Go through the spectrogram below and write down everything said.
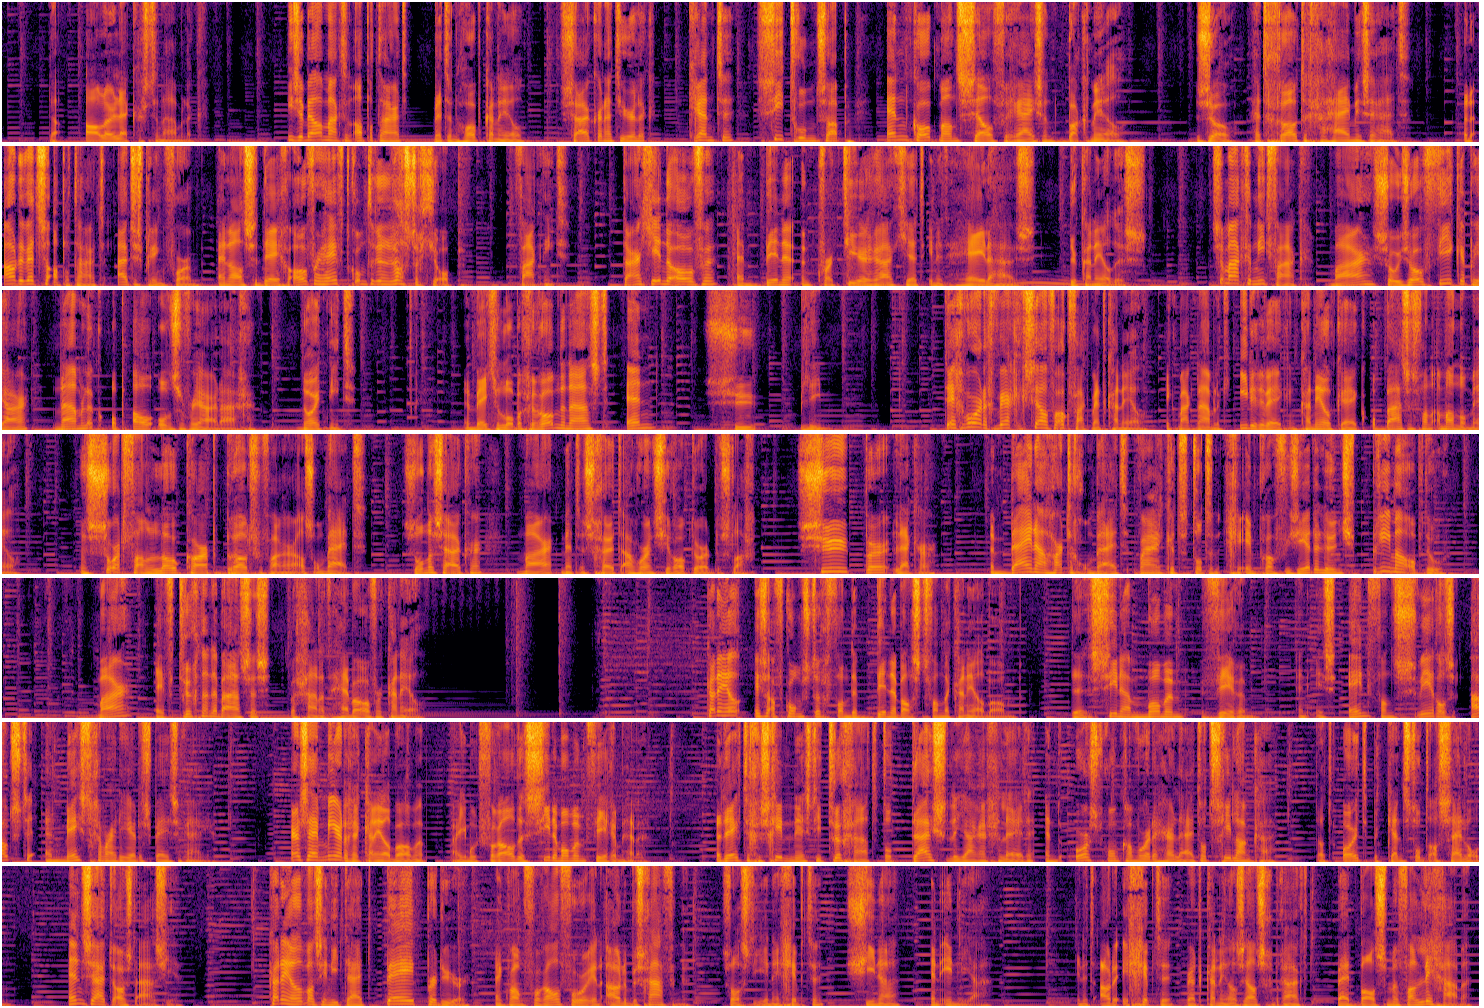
Allerlekkerste namelijk. Isabel maakt een appeltaart met een hoop kaneel, suiker natuurlijk, krenten, citroensap en koopmans zelfrijzend bakmeel. Zo, het grote geheim is eruit. Een ouderwetse appeltaart uit de springvorm. En als ze deeg over heeft, komt er een rastertje op. Vaak niet. Taartje in de oven en binnen een kwartier ruik je het in het hele huis. De kaneel dus. Ze maakt hem niet vaak, maar sowieso vier keer per jaar, namelijk op al onze verjaardagen. Nooit niet. Een beetje lobbige room ernaast en subliem. Tegenwoordig werk ik zelf ook vaak met kaneel. Ik maak namelijk iedere week een kaneelcake op basis van amandelmeel. Een soort van low-carb broodvervanger als ontbijt. Zonder suiker, maar met een scheut ahornsiroop door het beslag. Super lekker. Een bijna hartig ontbijt waar ik het tot een geïmproviseerde lunch prima op doe. Maar even terug naar de basis. We gaan het hebben over kaneel. Kaneel is afkomstig van de binnenbast van de kaneelboom, de Cinnamomum verum, en is een van 's werelds oudste en meest gewaardeerde specerijen. Er zijn meerdere kaneelbomen, maar je moet vooral de Cinnamomum verum hebben. Het heeft een geschiedenis die teruggaat tot duizenden jaren geleden en de oorsprong kan worden herleid tot Sri Lanka, dat ooit bekend stond als Ceylon, en Zuidoost-Azië. Kaneel was in die tijd peperduur en kwam vooral voor in oude beschavingen, zoals die in Egypte, China en India. In het oude Egypte werd kaneel zelfs gebruikt bij het balsemen van lichamen.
